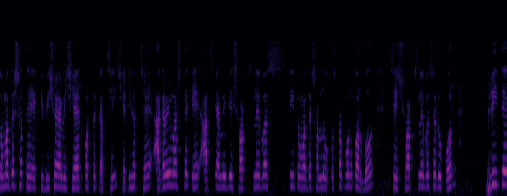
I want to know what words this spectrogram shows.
তোমাদের সাথে একটি বিষয় আমি শেয়ার করতে চাচ্ছি, সেটি হচ্ছে আগামী মাস থেকে আজকে আমি যে শর্ট সিলেবাসটি তোমাদের সামনে উপস্থাপন করব, সেই শর্ট সিলেবাসের উপর ফ্রিতে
